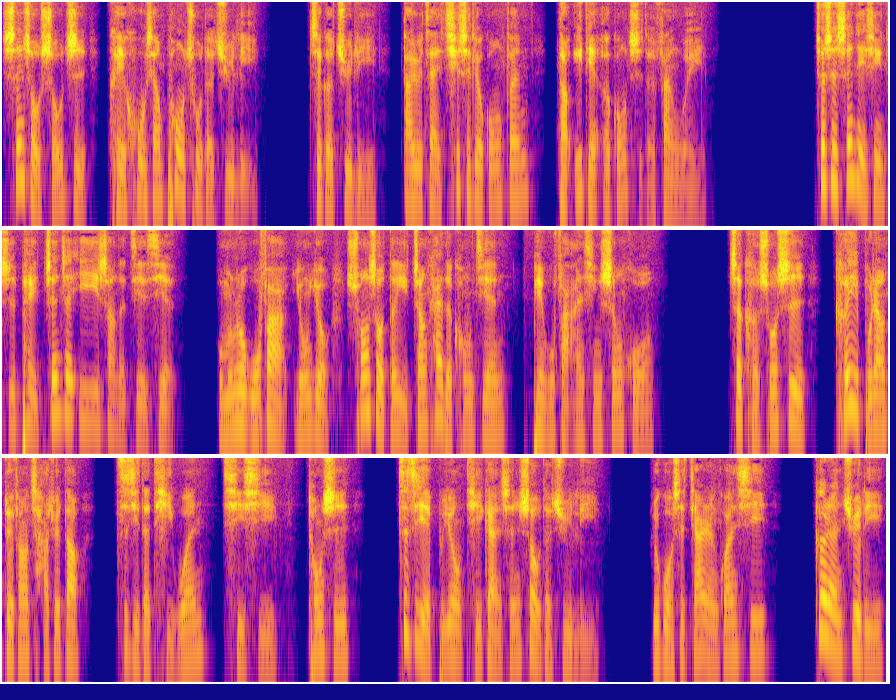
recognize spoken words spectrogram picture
伸手手指可以互相碰触的距离。这个距离大约在七十六公分到一点二公尺的范围。这是身体性支配真正意义上的界限。我们若无法拥有双手得以张开的空间，便无法安心生活。这可说是可以不让对方察觉到。自己的体温、气息，同时自己也不用体感身受的距离。如果是家人关系，个人距离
